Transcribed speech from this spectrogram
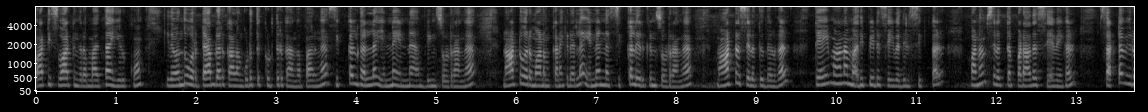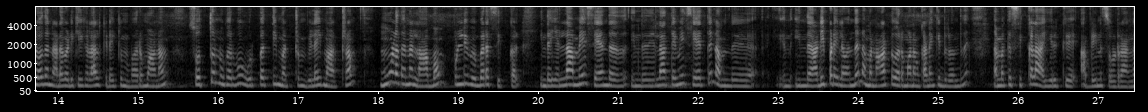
வாட் இஸ் வாட்டுங்கிற மாதிரி தான் இருக்கும். இதை வந்து ஒரு டேப்லர் காலம் கொடுத்து கொடுத்துருக்காங்க பாருங்கள் சிக்கல்களில் என்ன என்ன அப்படின்னு சொல்கிறாங்க நாட்டு வருமானம் கணக்கிடல என்னென்ன சிக்கல் இருக்குன்னு சொல்கிறாங்க மாற்று செலுத்துதல்கள் தேய்மான மதிப்பீடு செய்வதில் சிக்கல் பணம் செலுத்தப்படாத சேவைகள் சட்டவிரோத நடவடிக்கைகளால் கிடைக்கும் வருமானம் சொத்து நுகர்வு உற்பத்தி மற்றும் விலை மாற்றம் மூலதன லாபம் புள்ளி விபர சிக்கல். இந்த எல்லாமே சேர்ந்தது இந்த எல்லாத்தையுமே சேர்த்து நம்ம இந்த- இந்த அடிப்படையில் வந்து நம்ம நாட்டு வருமானம் கணக்கிட்டு வந்து நமக்கு சிக்கலாக இருக்குது அப்படின்னு சொல்கிறாங்க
